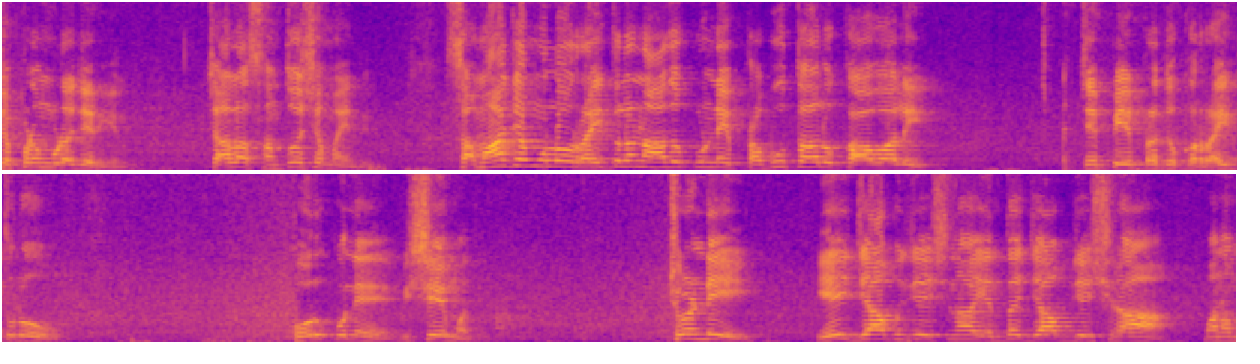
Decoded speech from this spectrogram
చెప్పడం కూడా జరిగింది. చాలా సంతోషమైంది. సమాజంలో రైతులను ఆదుకునే ప్రభుత్వాలు కావాలి చెప్పే చెప్పి ప్రతి ఒక్క రైతులు కోరుకునే విషయం అది. చూడండి ఏ జాబ్ చేసినా ఎంత జాబ్ చేసినా మనం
